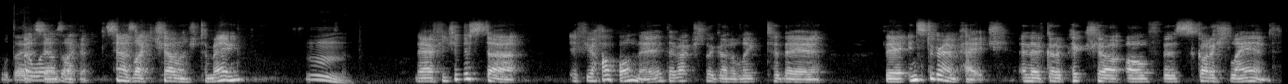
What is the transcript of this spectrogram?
Would they That allow sounds that? like a sounds like a challenge to me. Hmm. Now, if you just uh, if you hop on there, they've actually got a link to their their Instagram page, and they've got a picture of the Scottish land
